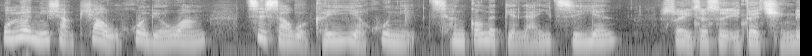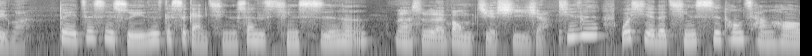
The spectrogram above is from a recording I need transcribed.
无论你想跳舞或流亡，至少我可以掩护你成功的点燃一支烟。所以这是一对情侣吗？对，这是属于这个是感情，算是情诗哈。那是不是来帮我们解析一下？其实我写的情诗通常哈，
